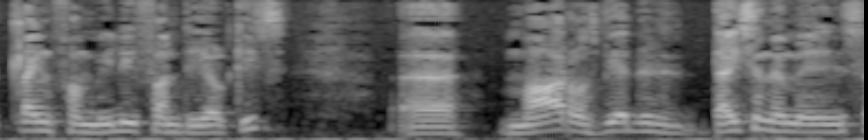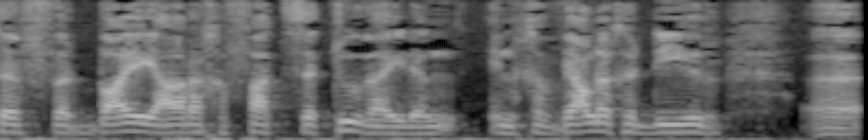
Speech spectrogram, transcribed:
'n klein familie van deeltjies. Uh maar ons weet dat duisende mense vir baie jare gevat se toewyding en geweldige duur uh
